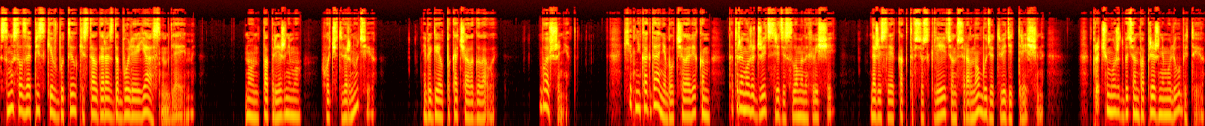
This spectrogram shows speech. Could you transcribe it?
Смысл записки в бутылке стал гораздо более ясным для Эми. Но он по-прежнему хочет вернуть ее? Эбигейл покачала головой. Больше нет. Хит никогда не был человеком, который может жить среди сломанных вещей. Даже если как-то все склеить, он все равно будет видеть трещины. Впрочем, может быть, он по-прежнему любит ее,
